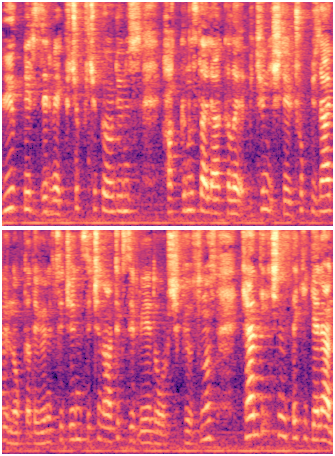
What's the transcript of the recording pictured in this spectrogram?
büyük bir zirve, küçük küçük gördüğünüz hakkınızla alakalı bütün işleri çok güzel bir noktada yöneteceğiniz için artık zirveye doğru çıkıyorsunuz. Kendi içinizdeki gelen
